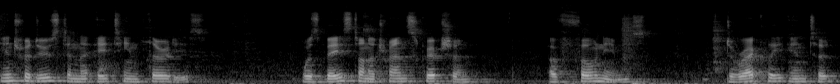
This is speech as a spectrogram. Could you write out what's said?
introduced in the 1830s, was based on a transcription of phonemes directly into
